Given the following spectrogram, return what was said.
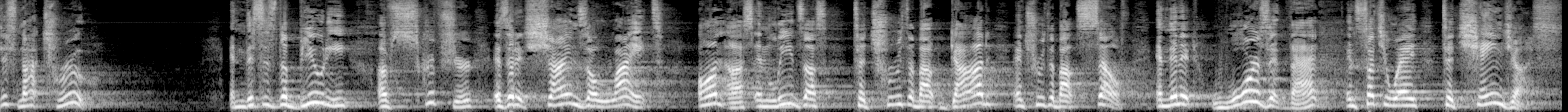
just not true. And this is the beauty of Scripture, is that it shines a light on us and leads us to truth about God and truth about self. And then it wars at that in such a way to change us.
